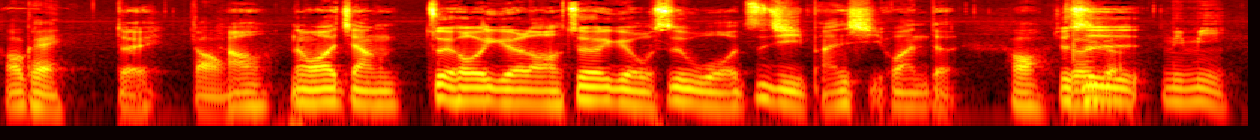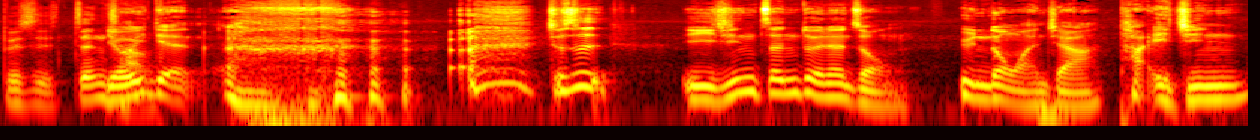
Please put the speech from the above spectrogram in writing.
OK，对，好，那我要讲最后一个喽。最后一个我是我自己蛮喜欢的，哦，就是秘密，不是真有一点，就是已经针对那种运动玩家，他已经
